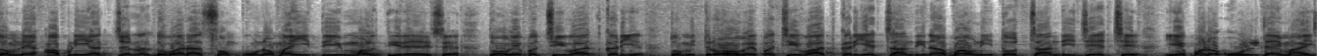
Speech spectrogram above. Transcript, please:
તમને આપણી આ ચેનલ દ્વારા સંપૂર્ણ માહિતી મળતી રહે છે. તો હવે પછી વાત કરીએ. તો મિત્રો, હવે પછી વાત કરીએ ચાંદીના ભાવની. તો ચાંદી જે છે એ પણ ઓલ ટાઈમ હાઈ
